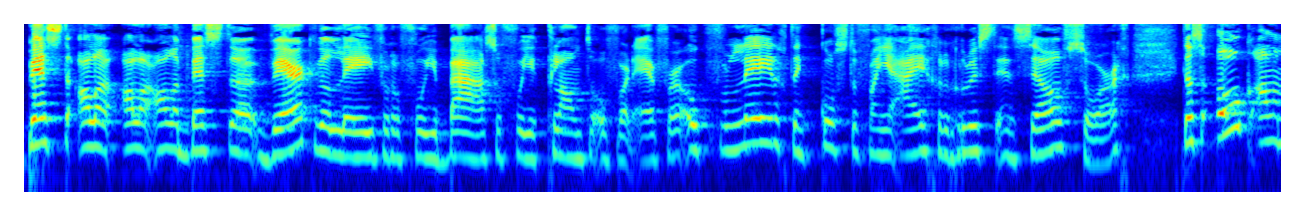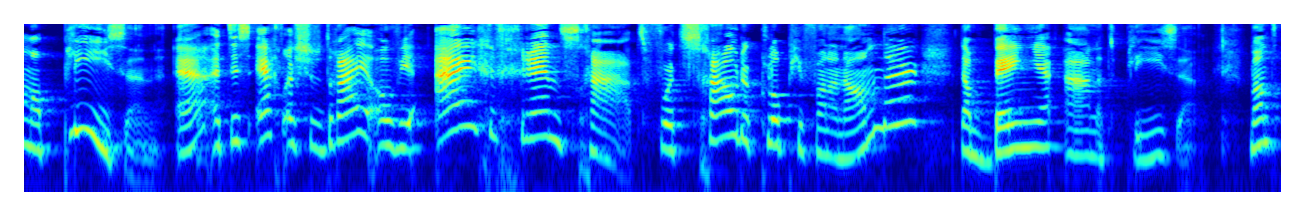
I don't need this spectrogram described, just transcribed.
beste, aller, aller, allerbeste werk wil leveren voor je baas of voor je klanten of whatever. Ook volledig ten koste van je eigen rust en zelfzorg. Dat is ook allemaal pleasen. Hè? Het is echt als je zodra je over je eigen grens gaat voor het schouderklopje van een ander, dan ben je aan het pleasen. Want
